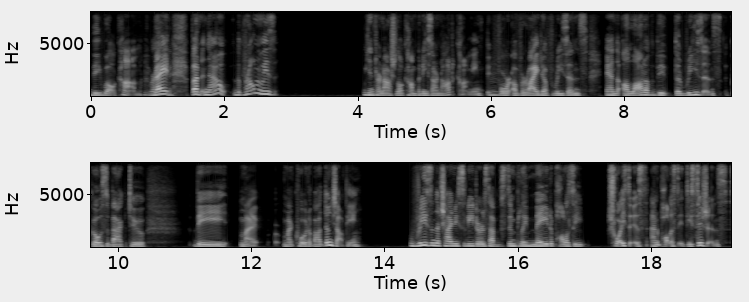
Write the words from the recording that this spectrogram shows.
they will come, right? right? But now the problem is international companies are not coming mm. for a variety of reasons and a lot of the, the reasons goes back to the my my quote about Deng Xiaoping reason the chinese leaders have simply made policy choices and policy decisions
